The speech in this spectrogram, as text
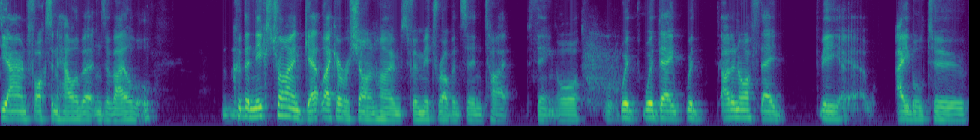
De'Aaron Fox and Halliburton's available, mm-hmm. could the Knicks try and get like a Richaun Holmes for Mitch Robinson type thing, or would would they would I don't know if they'd be uh, able to,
